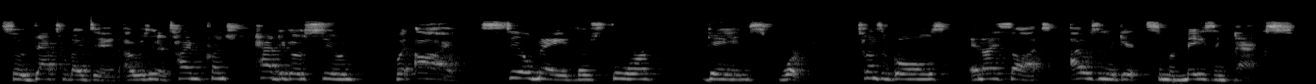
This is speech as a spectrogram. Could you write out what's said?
So that's what I did. I was in a time crunch, had to go soon, but I still made those four games work. Tons of goals, and I thought I was going to get some amazing packs.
